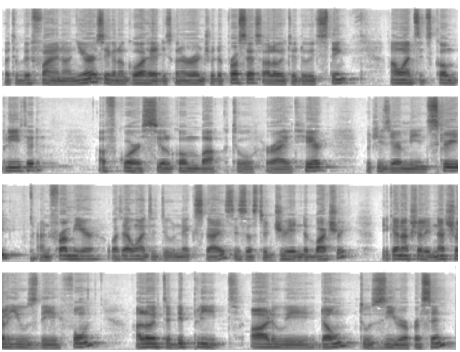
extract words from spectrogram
but it'll be fine on yours. You're going to go ahead, it's going to run through the process, allow it to do its thing. And once it's completed, of course, you'll come back to right here, which is your main screen. And from here, what I want to do next, guys, is just to drain the battery. You can actually naturally use the phone, allow it to deplete all the way down to 0%.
